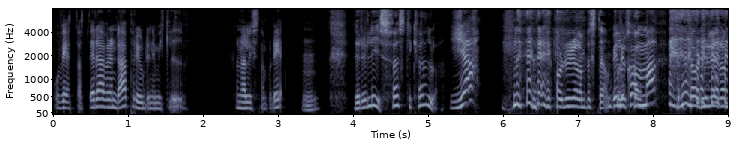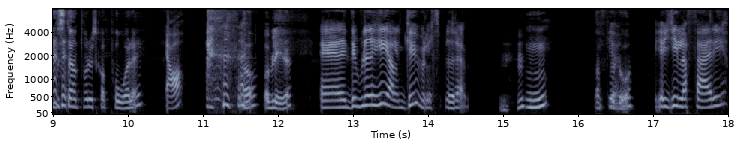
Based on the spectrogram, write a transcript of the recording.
och veta att det är den där perioden i mitt liv. Kunna lyssna på det. Mm. Det är releasefest ikväll va? Ja! har du redan bestämt Vill du, ska... komma? har du redan bestämt vad du ska på dig? Ja. ja vad blir det? Eh, det blir helgult blir det. Mhm. Mm. Varför då? Jag, gillar färg,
